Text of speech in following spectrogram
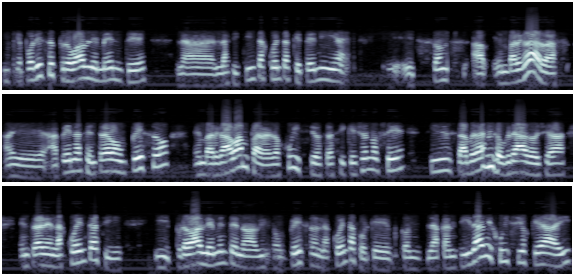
y que por eso es probablemente la, las distintas cuentas que tenía eh, son embargadas, eh, apenas entraba un peso, embargaban para los juicios, así que yo no sé si ellos habrán logrado ya entrar en las cuentas y, probablemente no había un peso en las cuentas porque con la cantidad de juicios que hay,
